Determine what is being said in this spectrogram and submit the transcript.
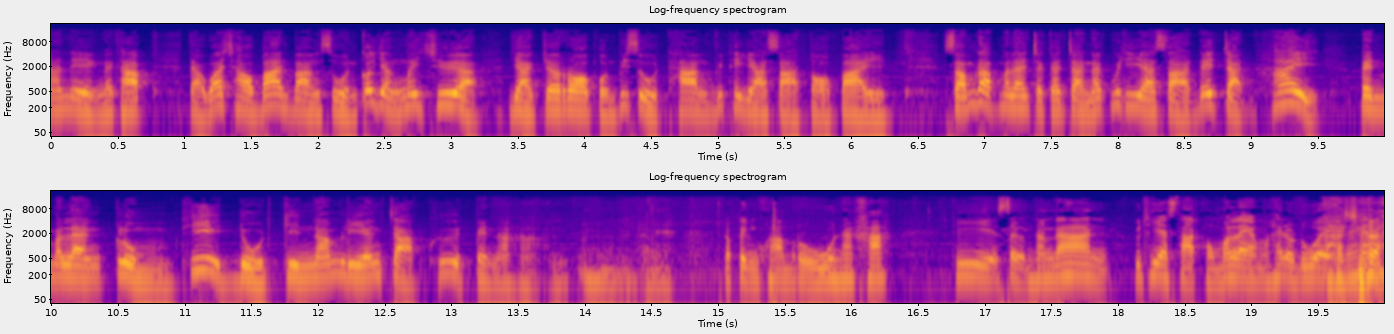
นั้นเองนะครับแต่ว่าชาวบ้านบางส่วนก็ยังไม่เชื่อ อยากจะรอผลพิสูจน์ทางวิทยาศาสตร์ต่อไปสำหรับแมลงจักรจันทร์นักวิทยาศาสตร์ได้จัดให้ เป็นแมลงกลุ่มที่ดูดกินน้ำเลี้ยงจากพืชเป็นอาหาร ก็เป็นความรู้นะคะ ที่เสริมทางด้านวิทยาศาสตร์ของแมลงมาให้เราด้วยอ่านะใช่คะ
